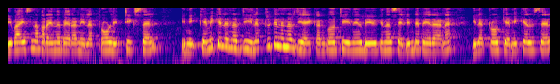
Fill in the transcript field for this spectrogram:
ഡിവൈസിനെ പറയുന്ന പേരാണ് ഇലക്ട്രോളിറ്റിക് സെൽ ഇനി കെമിക്കൽ എനർജി ഇലക്ട്രിക്കൽ എനർജിയായി കൺവേർട്ട് ചെയ്യുന്നതിന് ഉപയോഗിക്കുന്ന സെല്ലിന്റെ പേരാണ് electrochemical cell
